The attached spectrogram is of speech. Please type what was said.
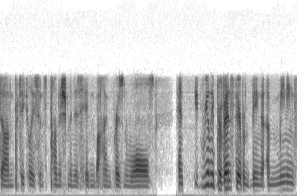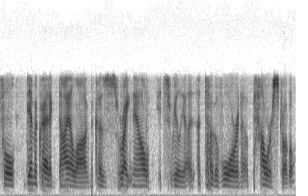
done, particularly since punishment is hidden behind prison walls. It really prevents there from being a meaningful democratic dialogue because right now it's really a, a tug of war and a power struggle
